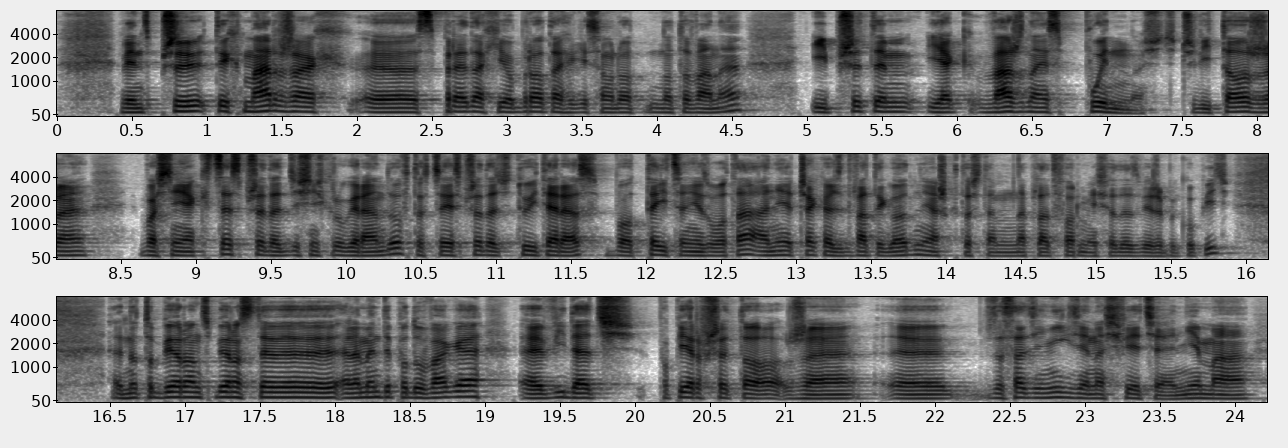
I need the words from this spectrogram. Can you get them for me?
Więc przy tych marżach, e, spreadach i obrotach, jakie są notowane i przy tym, jak ważna jest płynność, czyli to, że właśnie jak chcę sprzedać 10 Krugerandów, to chcę je sprzedać tu i teraz, bo tej cenie złota, a nie czekać dwa tygodnie, aż ktoś tam na platformie się odezwie, żeby kupić. E, No to biorąc, biorąc te elementy pod uwagę, e, widać po pierwsze to, że w zasadzie nigdzie na świecie nie ma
